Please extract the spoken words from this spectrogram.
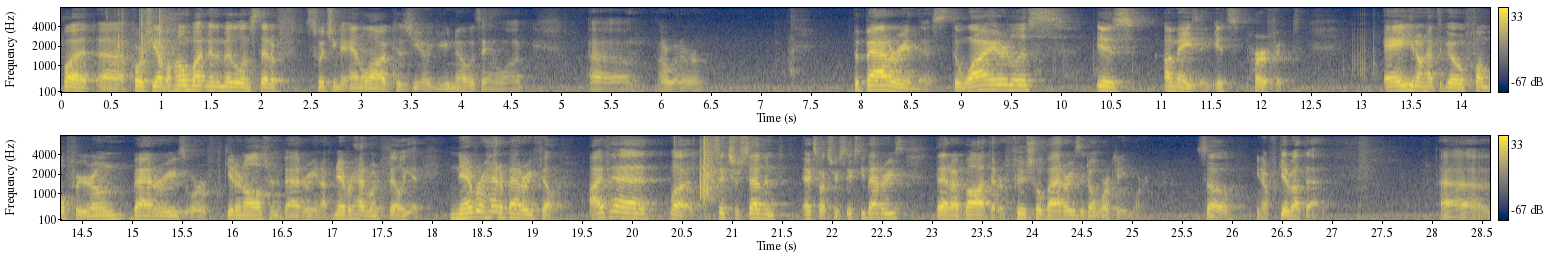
But uh, of course, you have a home button in the middle instead of switching to analog because you know you know it's analog uh, or whatever. The battery in this, the wireless is amazing. It's perfect. A, you don't have to go fumble for your own batteries or get an alternate battery, and I've never had one fail yet. Never had a battery fail. I've had what six or seven Xbox 360 batteries that I bought that are official batteries that don't work anymore. So you know, forget about that. Uh,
